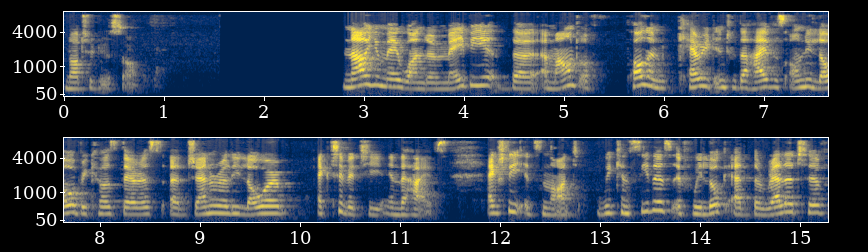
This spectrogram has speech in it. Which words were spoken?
not to do so. Now you may wonder, maybe the amount of pollen carried into the hive is only lower because there is a generally lower activity in the hives. Actually, it's not. We can see this if we look at the relative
